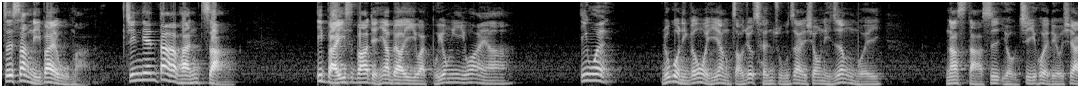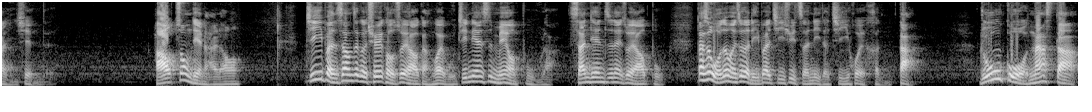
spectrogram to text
这上礼拜五嘛，今天大盘涨。一百一十八点要不要意外？不用意外啊，因为如果你跟我一样早就成竹在胸，你认为纳斯达是有机会留下影线的。好，重点来了哦，基本上这个缺口最好赶快补，今天是没有补啦，三天之内最好补。但是我认为这个礼拜继续整理的机会很大。如果纳斯达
